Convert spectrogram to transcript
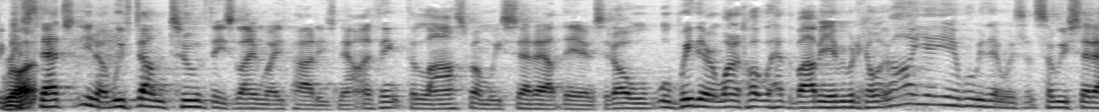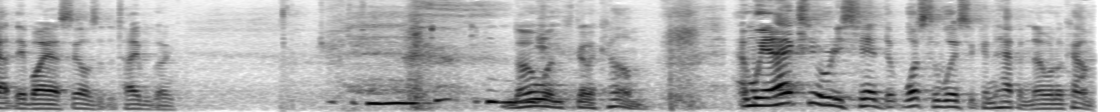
Because right. that's, you know, we've done two of these laneway parties now. I think the last one we sat out there and said, oh, we'll, we'll be there at one o'clock, we'll have the barbie, everybody come. Oh, yeah, yeah, we'll be there. So we sat out there by ourselves at the table going, no one's going to come. And we actually already said that what's the worst that can happen? No one will come.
